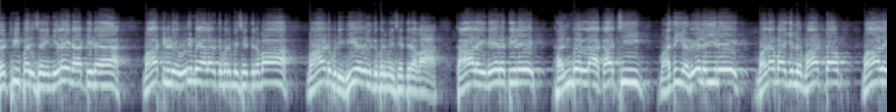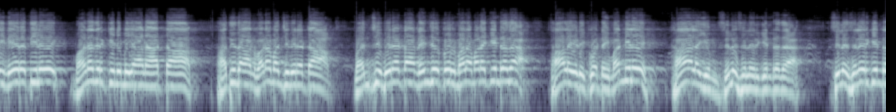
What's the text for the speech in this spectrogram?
வெற்றி பரிசை நிலைநாட்டிட மாட்டினுடைய உரிமையாளருக்கு பெருமை சேர்த்திடவா? மாடுபிடி வீரர்களுக்கு பெருமை சேர்த்திடவா? காலை நேரத்திலே கண்கொள்ளா காட்சி மதிய வேளையிலே மனமகிழும் ஆட்டம் மாலை நேரத்திலே மனதிற்கு இனிமையான ஆட்டம். அதுதான் வடமஞ்சு விரட்டாம் மஞ்சு விரட்டா நெஞ்சுக்குள் மனமணக்கின்றது. தாளையடி கோட்டை மண்ணிலே காலையும் சிலு சிலிருக்கின்றது சிலு சிலிருக்கின்ற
